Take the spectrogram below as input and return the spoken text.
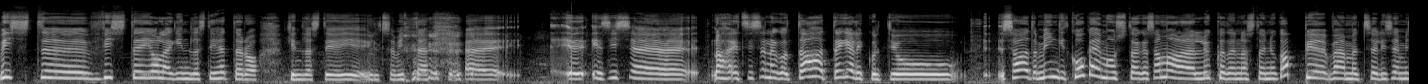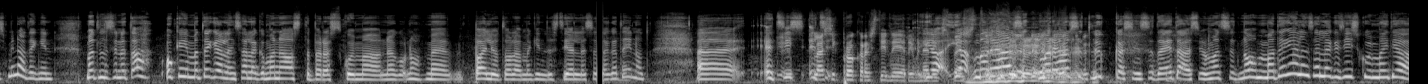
vist, vist ei ole kindlasti hetero, kindlasti üldse mitte ja, siis noh, et siis sa nagu tahad tegelikult ju saada mingit kogemust, aga samal ajal lükkad ennast on ju kappi, vähemalt see oli see, mis mina tegin. mõtlesin, et ah, okei okay,, ma tegelen sellega mõne aasta pärast, kui ma nagu noh, me paljud oleme kindlasti jälle seda ka teinud äh,. et siis. klassik prokrastineerimine. ja, ja ma reaalselt, ma reaalselt lükkasin seda edasi, ma mõtlesin, et noh, ma tegelen sellega siis, kui ma ei tea,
